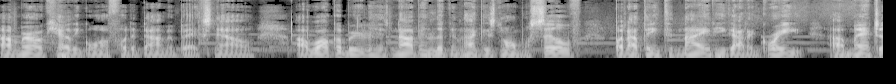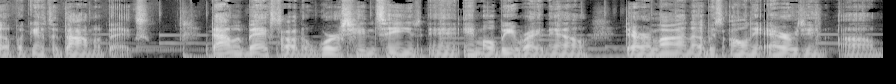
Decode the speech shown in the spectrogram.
uh, Merrill Kelly going for the Diamondbacks. Now, uh, Walker Buehler has not been looking like his normal self, but I think tonight he got a great uh, matchup against the Diamondbacks. Diamondbacks are the worst hitting teams in MLB right now. Their lineup is only averaging um,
